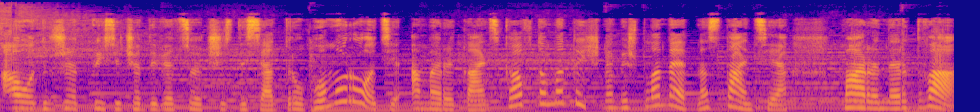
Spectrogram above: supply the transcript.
А от вже в 1962 році американська автоматична міжпланетна станція Маринер 2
